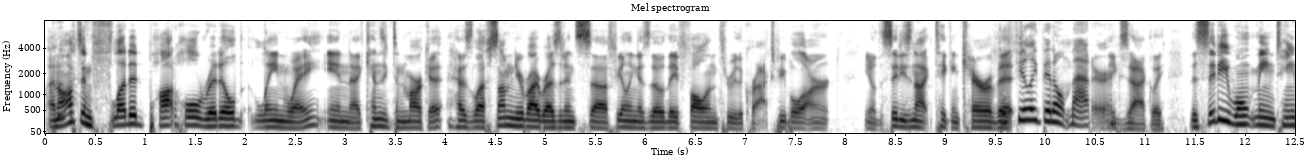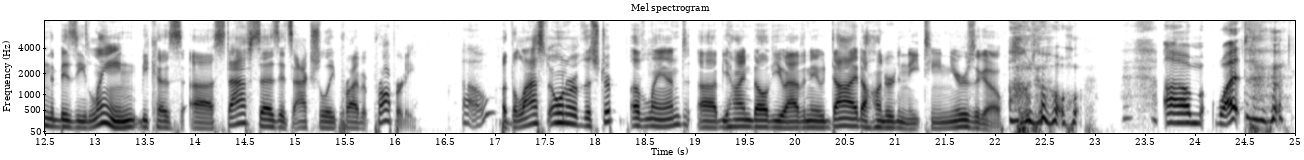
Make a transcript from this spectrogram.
an often flooded, pothole-riddled laneway in uh, Kensington Market has left some nearby residents uh, feeling as though they've fallen through the cracks. People aren't, you know, the city's not taking care of it. They feel like they don't matter. Exactly. The city won't maintain the busy lane because uh, staff says it's actually private property. Oh. But the last owner of the strip of land uh, behind Bellevue Avenue died 118 years ago. Oh no. Um, what?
